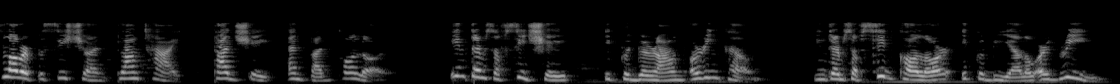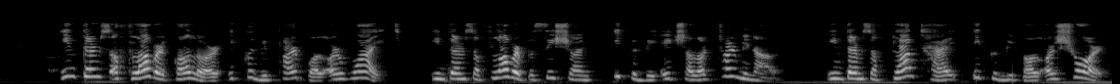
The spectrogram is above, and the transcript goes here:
flower position, plant height, pod shape, and pod color. In terms of seed shape, it could be round or wrinkled. In terms of seed color, it could be yellow or green. In terms of flower color, it could be purple or white. In terms of flower position, it could be axial or terminal. In terms of plant height, it could be tall or short.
